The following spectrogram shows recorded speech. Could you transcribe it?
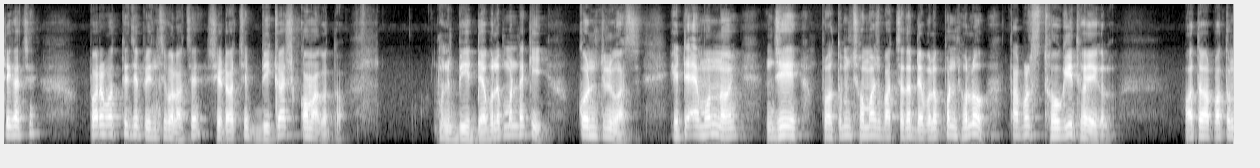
ঠিক আছে? পরবর্তী যে প্রিন্সিপাল আছে, সেটা হচ্ছে বিকাশ ক্রমাগত। মানে বি ডেভেলপমেন্টটা কি? কন্টিনিউয়াস এটা এমন নয় যে প্রথম ছ মাস বাচ্চাদের ডেভেলপমেন্ট হলো, তারপর স্থগিত হয়ে গেলো। অথবা প্রথম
